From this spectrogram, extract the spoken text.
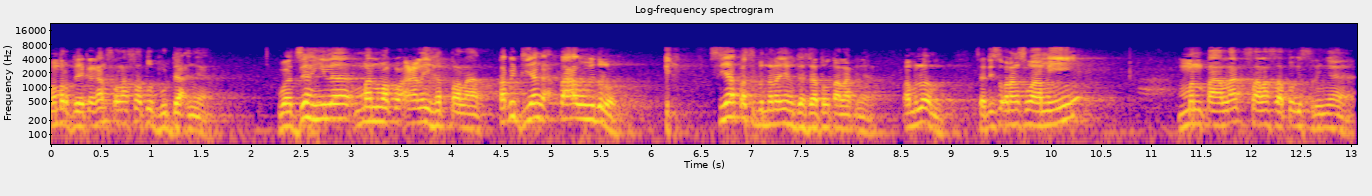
memerdekakan salah satu budaknya. Wa jahila man waqa'a 'alaiha talaq. Tapi dia enggak tahu itu loh. Siapa sebenarnya yang sudah jatuh talaknya? Belum? Jadi seorang suami mentalak salah satu istrinya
